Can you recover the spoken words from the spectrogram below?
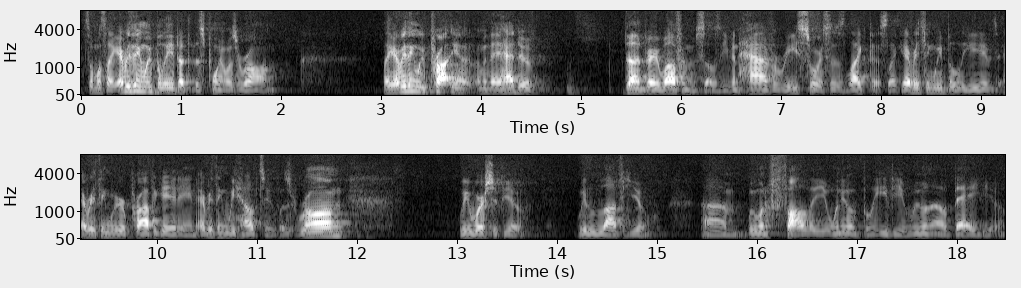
it's almost like everything we believed up to this point was wrong. Like everything we, pro- you know, I mean, they had to have done very well for themselves, even have resources like this. Like everything we believed, everything we were propagating, everything we held to was wrong. We worship you. We love you. Um, we want to follow you. We want to believe you. We want to obey you.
